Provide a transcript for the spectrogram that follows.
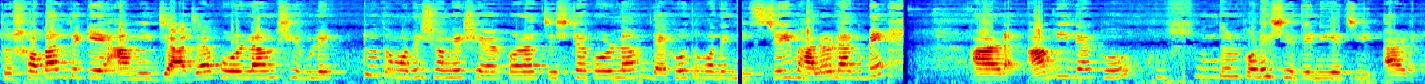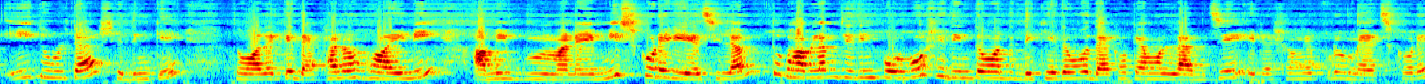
তো সকাল থেকে আমি যা যা করলাম সেগুলো একটু তোমাদের সঙ্গে শেয়ার করার চেষ্টা করলাম। দেখো, তোমাদের নিশ্চয়ই ভালো লাগবে। আর আমি দেখো, খুব সুন্দর করে সেজে নিয়েছি। আর এই দুলটা সেদিনকে তোমাদেরকে দেখানো হয়নি। আমি মানে মিস করে গিয়েছিলাম। তো ভাবলাম যেদিন পরবো সেদিন তোমাদের দেখিয়ে দেবো। দেখো কেমন লাগছে। এটার সঙ্গে পুরো ম্যাচ করে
